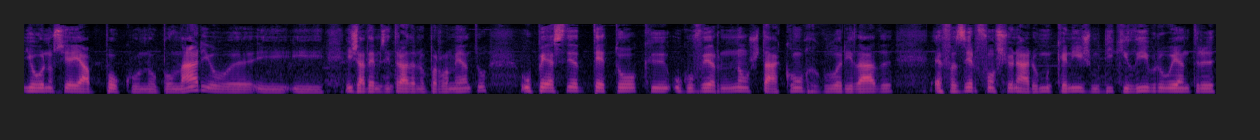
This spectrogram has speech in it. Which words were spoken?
eu anunciei há pouco no plenário eh, e, já demos entrada no Parlamento, o PSD detectou que o Governo não está com regularidade a fazer funcionar o mecanismo de equilíbrio entre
